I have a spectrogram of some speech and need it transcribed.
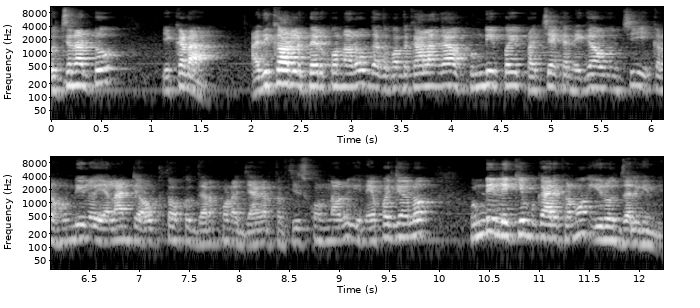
వచ్చినట్టు ఇక్కడ అధికారులు పేర్కొన్నారు. గత కొంతకాలంగా హుండీపై ప్రత్యేక నిఘా ఉంచి ఇక్కడ హుండీలో ఎలాంటి అవకతవకలు జరగకుండా జాగ్రత్తలు తీసుకుంటున్నారు. ఈ నేపథ్యంలో హుండీ లెక్కింపు కార్యక్రమం ఈరోజు జరిగింది.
